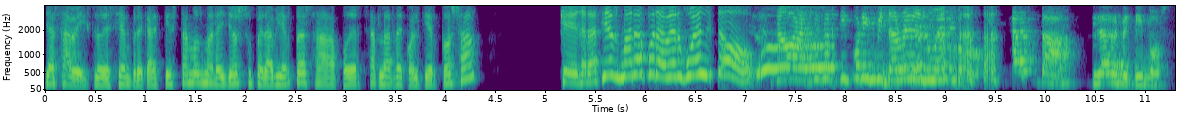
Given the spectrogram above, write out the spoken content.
ya sabéis, lo de siempre, que aquí estamos, yo, súper abiertas a poder charlar de cualquier cosa. Que gracias, Mara, por haber vuelto. No, gracias a ti por invitarme de nuevo. Me encanta. Y la repetimos.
